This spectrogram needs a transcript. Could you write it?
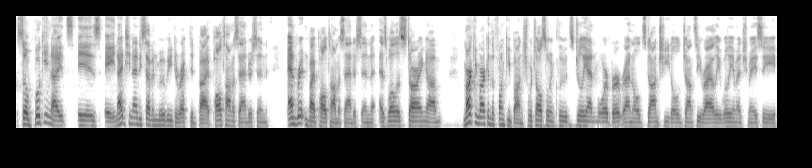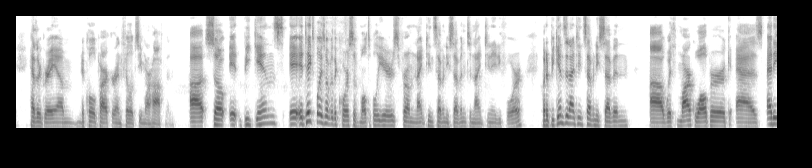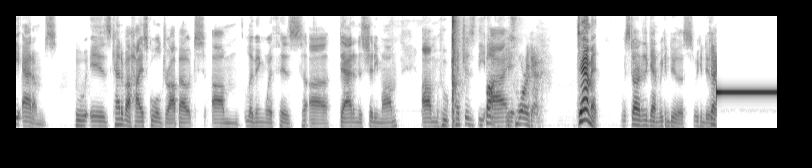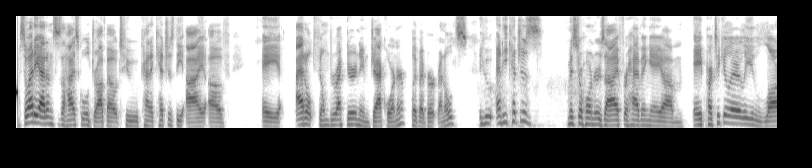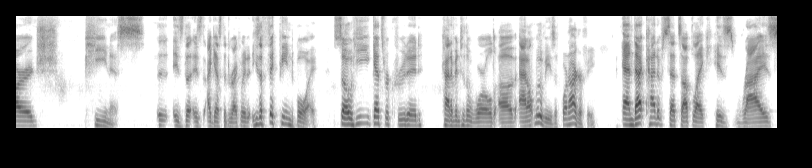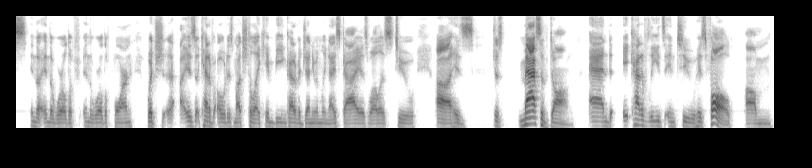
So, Boogie Nights is a 1997 movie directed by Paul Thomas Anderson and written by Paul Thomas Anderson, as well as starring um, Marky Mark and the Funky Bunch, which also includes Julianne Moore, Burt Reynolds, Don Cheadle, John C. Reilly, William H. Macy, Heather Graham, Nicole Parker, and Philip Seymour Hoffman. Uh, so it begins. It, it takes place over the course of multiple years, from 1977 to 1984. But it begins in 1977 uh, with Mark Wahlberg as Eddie Adams, who is kind of a high school dropout, um, living with his uh, dad and his shitty mom, um, who catches the Fuck, eye. you swore again. Damn it! We started again. We can do this. We can do Okay. this. So Eddie Adams is a high school dropout who kind of catches the eye of a adult film director named Jack Horner, played by Burt Reynolds, who and he catches Mr. Horner's eye for having a um a particularly large penis. Is the is I guess the direct way to he's a thick peened boy. So he gets recruited kind of into the world of adult movies of pornography and that kind of sets up like his rise in the in the world of in the world of porn which uh, is kind of owed as much to like him being kind of a genuinely nice guy as well as to uh his just massive dong and it kind of leads into his fall um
